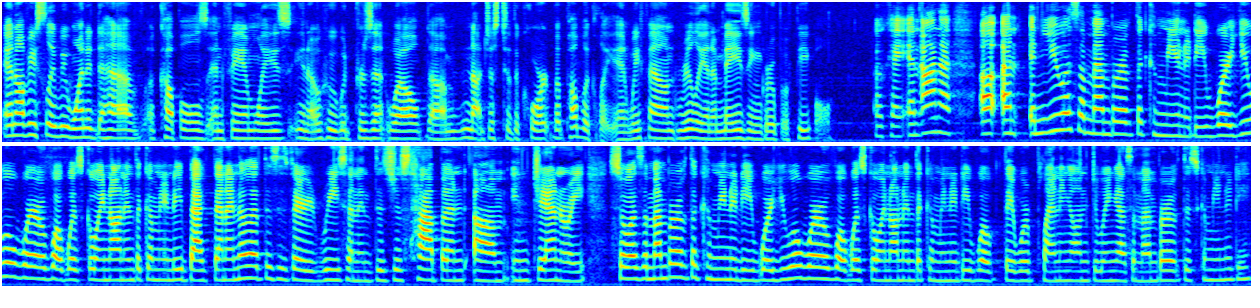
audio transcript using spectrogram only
And obviously, we wanted to have uh, couples and families, you know, who would present well, um, not just to the court, but publicly. And we found really an amazing group of people. Okay, and Anna, uh, and, and you as a member of the community, were you aware of what was going on in the community back then? I know that this is very recent and this just happened um, in January. So as a member of the community, were you aware of what was going on in the community, what they were planning on doing as a member of this community?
